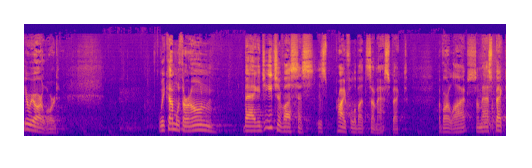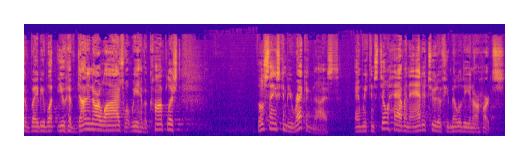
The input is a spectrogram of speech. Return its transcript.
Here we are, Lord. We come with our own baggage. Each of us has, is prideful about some aspect of our lives, some aspect of maybe what you have done in our lives, what we have accomplished. Those things can be recognized, and we can still have an attitude of humility in our hearts.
